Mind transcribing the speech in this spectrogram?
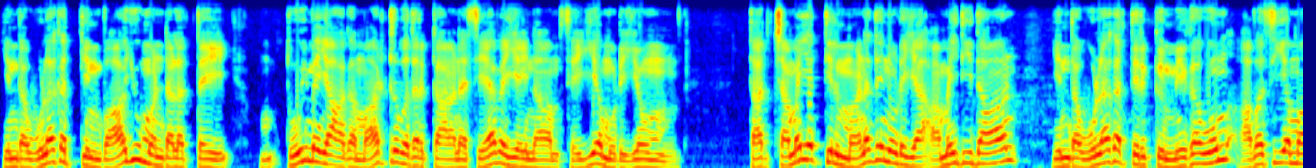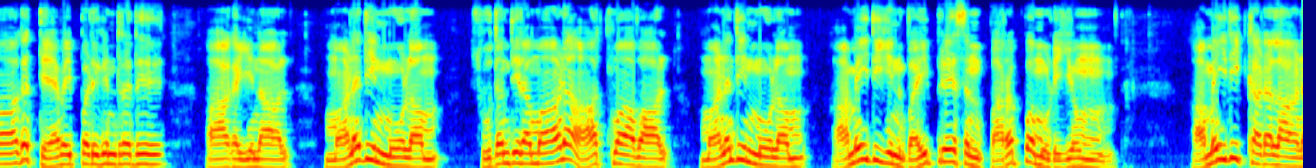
இந்த உலகத்தின் வாயு மண்டலத்தை தூய்மையாக மாற்றுவதற்கான சேவையை நாம் செய்ய முடியும். தற்சமயத்தில் மனதினுடைய அமைதிதான் இந்த உலகத்திற்கு மிகவும் அவசியமாக தேவைப்படுகின்றது. ஆகையினால் மனதின் மூலம் சுதந்திரமான ஆத்மாவால் மனதின் மூலம் அமைதியின் வைப்ரேஷன் பரப்ப முடியும். அமைதி கடலான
